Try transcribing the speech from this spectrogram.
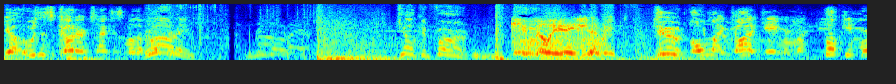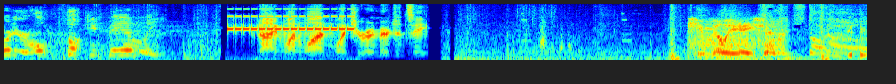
Yo, who's this gutter Texas motherfucker? Reloading. Kill confirmed. Humiliation. Dude, oh my god, gamer, my fucking murder your whole fucking family. 911, what's your emergency? Humiliation. You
